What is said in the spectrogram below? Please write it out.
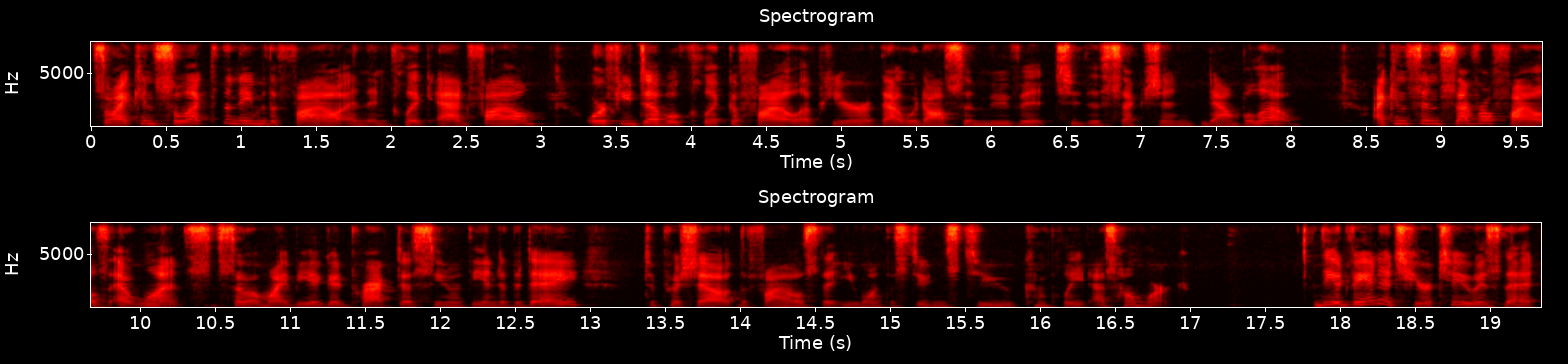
So I can select the name of the file and then click add file or if you double click a file up here that would also move it to this section down below. I can send several files at once so it might be a good practice you know at the end of the day to push out the files that you want the students to complete as homework. The advantage here too is that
